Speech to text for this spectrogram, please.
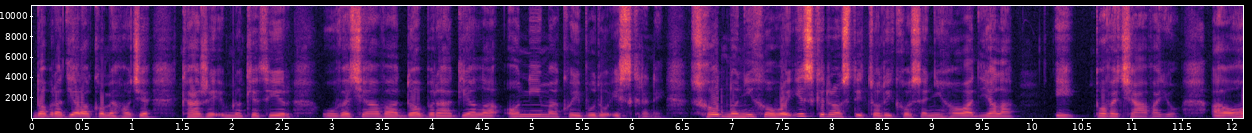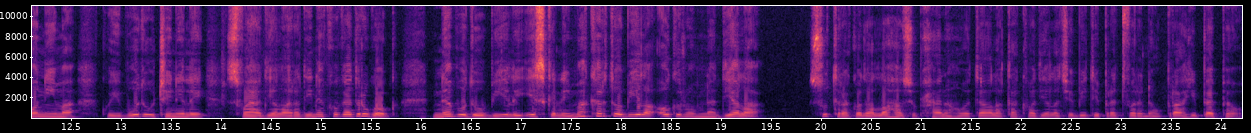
dobra djela kome hoće kaže Ibn Kathir uvećava dobra djela onima koji budu iskreni shodno njihovoj iskrenosti toliko se njihova djela i povećavaju. A onima koji budu učinili svoja djela radi nekoga drugog, ne budu bili iskreni, makar to bila ogromna djela, Sutra kod Allaha subhanahu wa ta'ala takva djela će biti pretvorena u prah i pepeo.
